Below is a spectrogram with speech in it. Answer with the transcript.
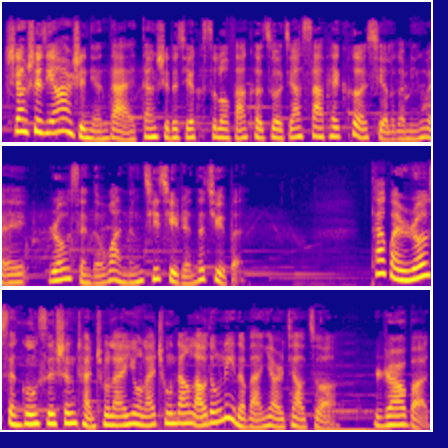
上世纪二十年代，当时的捷克斯洛伐克作家萨佩克写了个名为《Rosen 的万能机器人》的剧本。他管 Rosen 公司生产出来用来充当劳动力的玩意儿叫做 robot，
